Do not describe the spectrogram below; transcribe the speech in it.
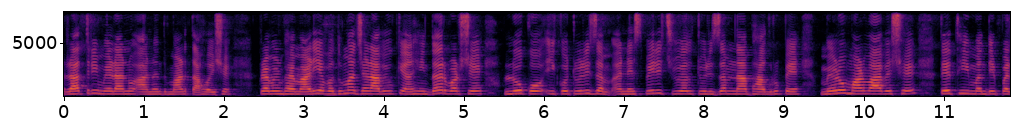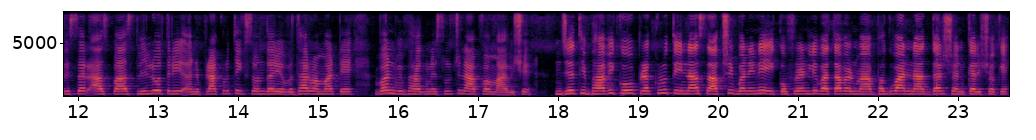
રાત્રિ મેળાનો આનંદ માણતા હોય છે. પ્રવીણભાઈ માળીએ વધુમાં જણાવ્યું કે અહીં દર વર્ષે લોકો ઇકો ટુરિઝમ અને સ્પિરિચ્યુઅલ ટુરિઝમના ભાગરૂપે મેળો માણવા આવે છે. તેથી મંદિર પરિસર આસપાસ લીલોતરી અને પ્રાકૃતિક સૌંદર્ય વધારવા માટે વન વિભાગને સૂચના આપવામાં આવી છે. જેથી ભાવિકો પ્રકૃતિના સાક્ષી બનીને ઇકો ફ્રેન્ડલી વાતાવરણમાં ભગવાનના દર્શન કરી શકે.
